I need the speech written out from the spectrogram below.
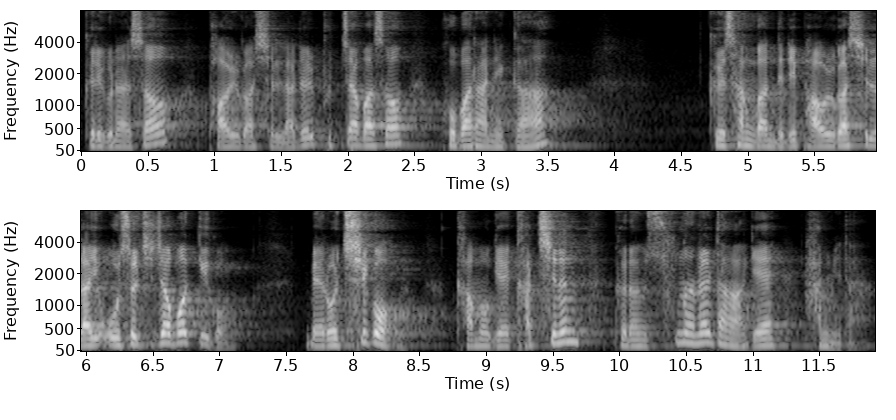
그리고 나서 바울과 신라를 붙잡아서 고발하니까 그 상관들이 바울과 신라의 옷을 찢어벗기고 매로 치고 감옥에 갇히는 그런 순환을 당하게 합니다.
